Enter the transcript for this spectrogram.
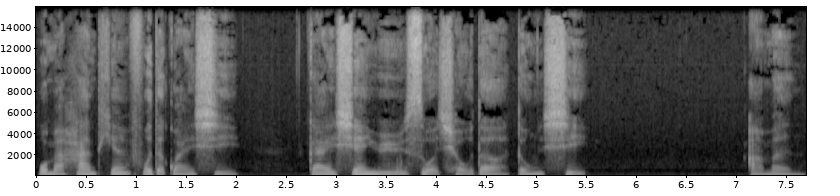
我们和天父的关系该先于所求的东西。阿门。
